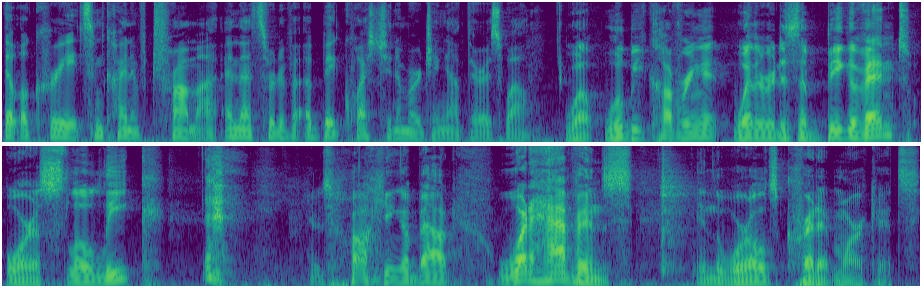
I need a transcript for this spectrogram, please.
that will create some kind of trauma? And that's sort of a big question emerging out there as well. Well, we'll be covering it, whether it is a big event or a slow leak. You're talking about what happens in the world's credit markets.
